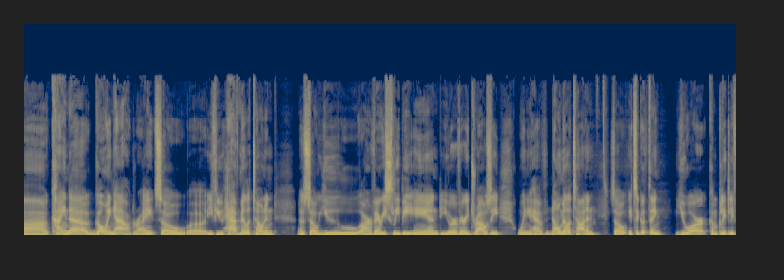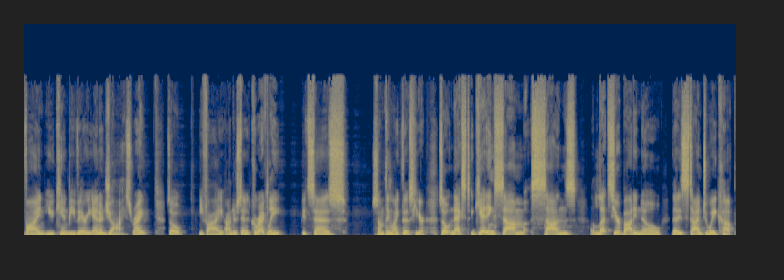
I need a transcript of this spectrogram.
uh, kind of going out, right? So uh, if you have melatonin, uh, so you are very sleepy and you're very drowsy when you have no melatonin. So it's a good thing. You are completely fine. You can be very energized, right? So if I understand it correctly, it says something like this here. So next, getting some suns lets your body know that it's time to wake up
